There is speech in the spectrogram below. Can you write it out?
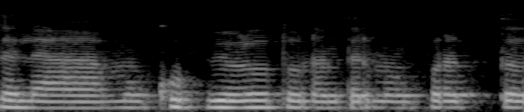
चला मग खूप वेळ होतो नंतर मग परत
